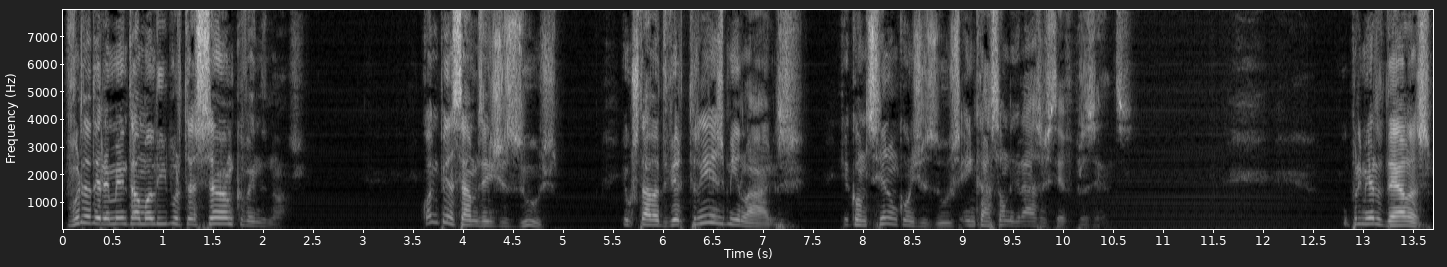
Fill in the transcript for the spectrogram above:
verdadeiramente há uma libertação que vem de nós. Quando pensamos em Jesus, eu gostava de ver três milagres que aconteceram com Jesus em que a ação de graças esteve presente. O primeiro delas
